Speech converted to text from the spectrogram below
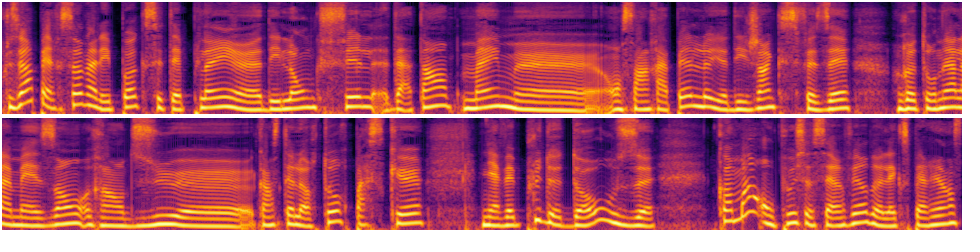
Plusieurs personnes à l'époque s'étaient plaints euh, des longues files d'attente. Même, euh, on s'en rappelle, il y a des gens qui se faisaient retourner à la maison rendus euh, quand c'était leur tour parce que il n'y avait plus de doses. Comment on peut se servir de l'expérience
